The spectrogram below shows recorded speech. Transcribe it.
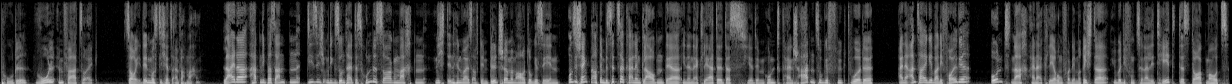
pudelwohl im Fahrzeug. Sorry, den musste ich jetzt einfach machen. Leider hatten die Passanten, die sich um die Gesundheit des Hundes Sorgen machten, nicht den Hinweis auf dem Bildschirm im Auto gesehen und sie schenkten auch dem Besitzer keinen Glauben, der ihnen erklärte, dass hier dem Hund kein Schaden zugefügt wurde. Eine Anzeige war die Folge und nach einer Erklärung von dem Richter über die Funktionalität des Dog Modes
